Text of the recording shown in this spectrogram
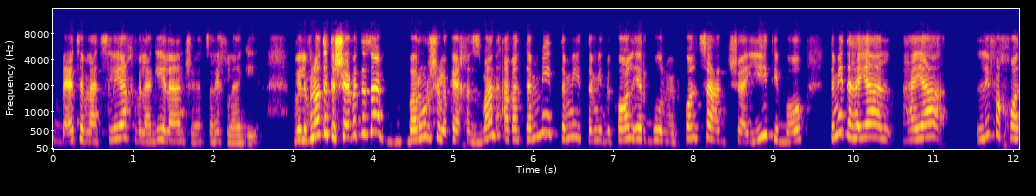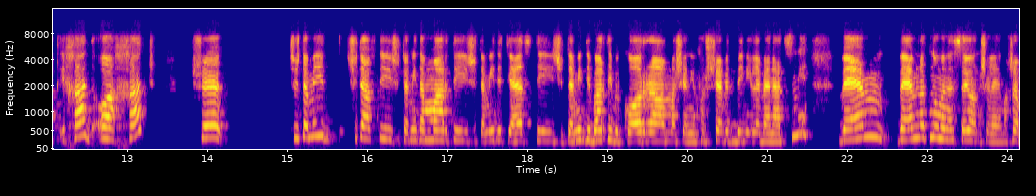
בעצם להצליח ולהגיע לאן שצריך להגיע. ולבנות את השבט הזה, ברור שלוקח זמן, אבל תמיד, תמיד, תמיד בכל ארגון ובכל צעד שהייתי בו, תמיד היה, היה לפחות אחד או אחת ש... שתמיד שיתפתי, שתמיד אמרתי, שתמיד התייעצתי, שתמיד דיברתי בקור רם מה שאני חושבת ביני לבין עצמי, והם, והם נתנו מניסיון שלהם. עכשיו,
